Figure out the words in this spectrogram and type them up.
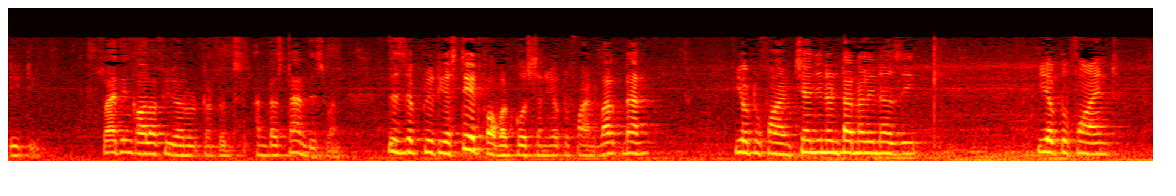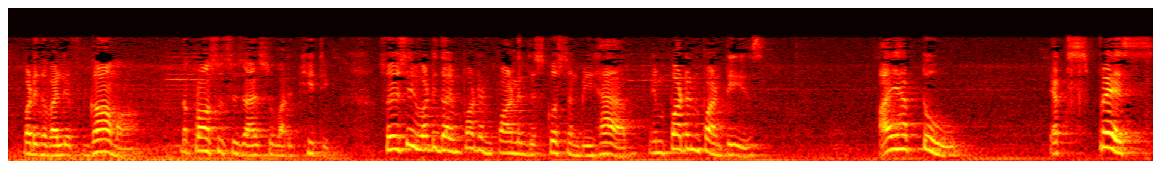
dt. So I think all of you are to understand this one. This is a pretty straightforward question. You have to find work done. You have to find change in internal energy. You have to find what is the value of gamma. The process is isobaric heating. So you see what is the important point in this question we have. Important point is I have to express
